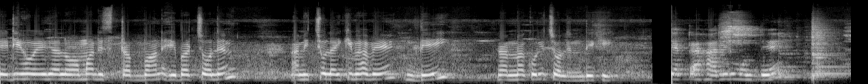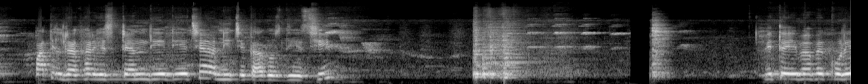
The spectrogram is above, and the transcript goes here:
রেডি হয়ে গেল আমার স্টাফ বান। এবার চলেন, আমি চুলাই কীভাবে দেই, রান্না করি, চলেন দেখি। একটা হাঁড়ির মধ্যে পাতিল রাখার স্ট্যান্ড দিয়ে দিয়েছে আর নিচে কাগজ দিয়েছি। এই তো এইভাবে করে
